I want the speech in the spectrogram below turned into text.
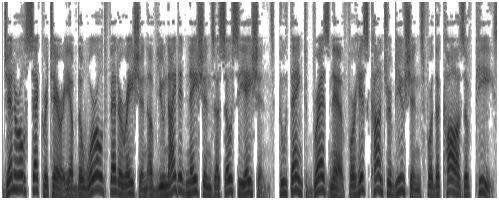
General Secretary of the World Federation of United Nations Associations, who thanked Brezhnev for his contributions for the cause of peace.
